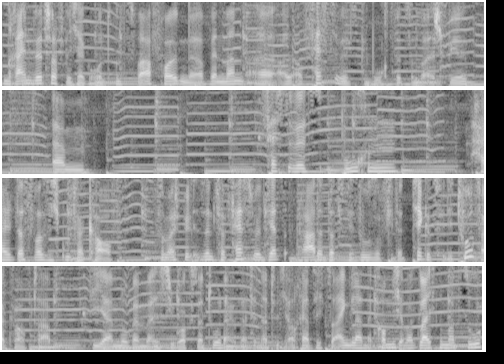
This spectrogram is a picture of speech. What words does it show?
ein rein wirtschaftlicher Grund. Und zwar folgender. Wenn man äh, auf Festivals gebucht wird zum Beispiel, ähm, Festivals buchen halt das, was sich gut verkauft. Zum Beispiel sind für Festivals jetzt gerade, dass wir so, so viele Tickets für die Tour verkauft haben, die ja im November ist, die Rockstar Tour, da seid ihr natürlich auch herzlich zu eingeladen, da komme ich aber gleich nochmal zu.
